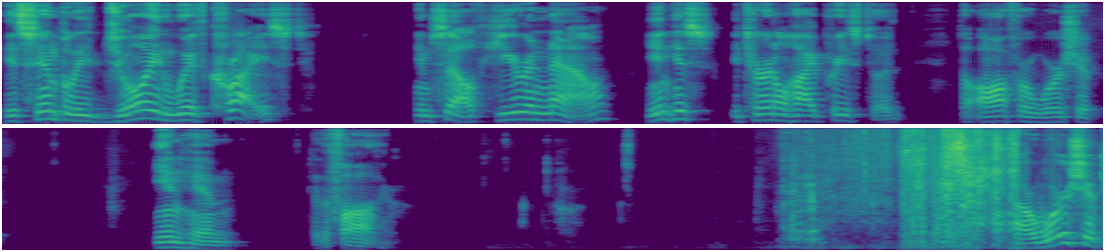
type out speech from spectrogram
is simply join with Christ himself here and now in his eternal high priesthood to offer worship in him to the Father. Our worship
